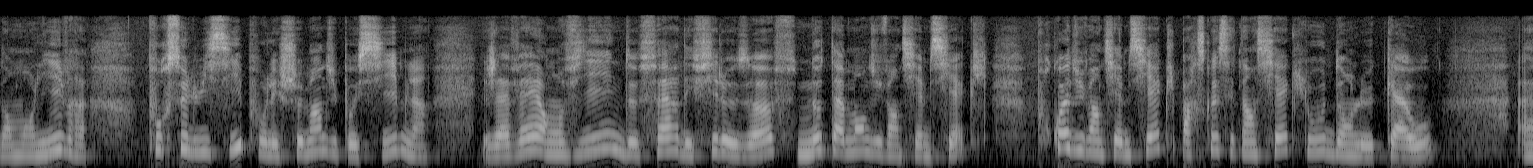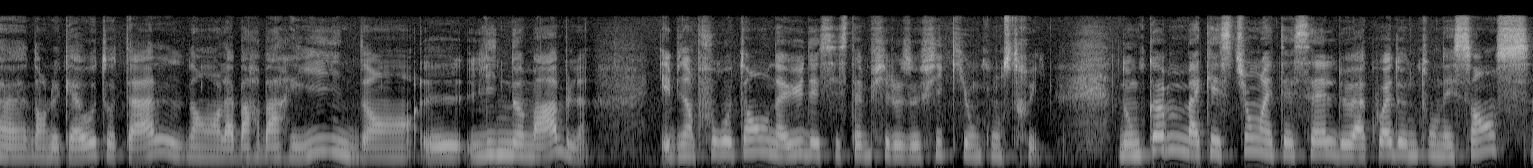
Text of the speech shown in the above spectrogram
dans mon livre? Pour celui-ci, pour les chemins du possible, j'avais envie de faire des philosophes, notamment du XXe siècle. Pourquoi du XXe siècle? Parce que c'est un siècle où, dans le chaos, euh, dans le chaos total, dans la barbarie, dans l'innommable, et eh bien pour autant, on a eu des systèmes philosophiques qui ont construit. Donc comme ma question était celle de à quoi donne-t-on naissance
